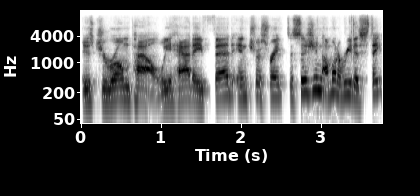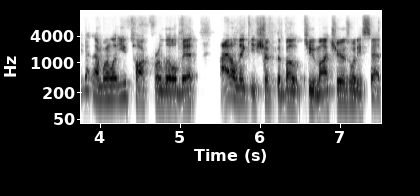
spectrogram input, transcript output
is Jerome Powell. We had a Fed interest rate decision. I'm going to read a statement. I'm going to let you talk for a little bit. I don't think he shook the boat too much. Here's what he said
